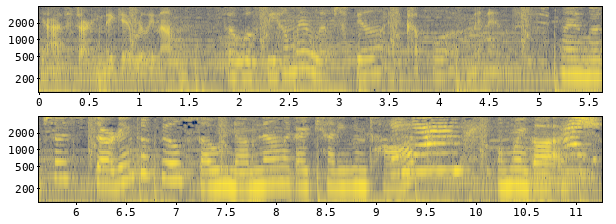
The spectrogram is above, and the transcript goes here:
yeah, it's starting to get really numb. So we'll see how my lips feel in a couple of minutes. My lips are starting to feel so numb now, like I can't even talk. Oh my gosh.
